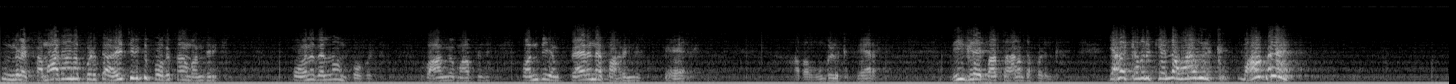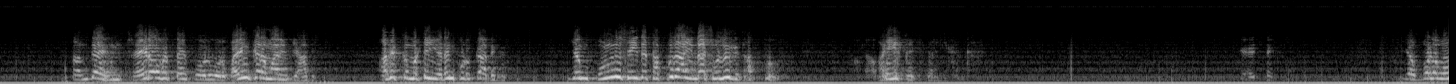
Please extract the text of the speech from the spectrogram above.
உங்களை சமாதானப்படுத்த அழைச்சிட்டு போகத்தான் வந்திருக்கு போனதெல்லாம் போகட்டும். வாங்க மாப்பிள்ளை வந்து என் பேரனை பாருங்க. பேர் அவன் உங்களுக்கு பேர நீங்களே பார்த்து ஆனந்தப்படுங்க. எனக்கு அவனுக்கு என்ன உறவு இருக்கு? மாப்பிள்ளை! சந்தேகம் க்ஷயரோகத்தை போல ஒரு பயங்கரமான வியாதி அதுக்கு மட்டும் இடம் கொடுக்காதுங்க. என் பொண்ணு செய்த தப்புதான் என்ன சொல்லுங்க. தப்பு. அவனையே பேசி தெரிஞ்சுக்கங்க எவ்வளவோ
